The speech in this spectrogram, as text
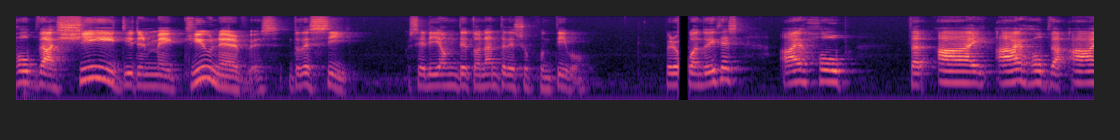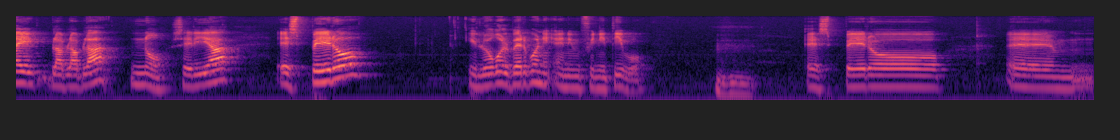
hope that she didn't make you nervous. Entonces sí, sería un detonante de subjuntivo. Pero cuando dices I hope that I, I hope that I, bla bla bla, no, sería espero y luego el verbo en, en infinitivo. espero... em,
